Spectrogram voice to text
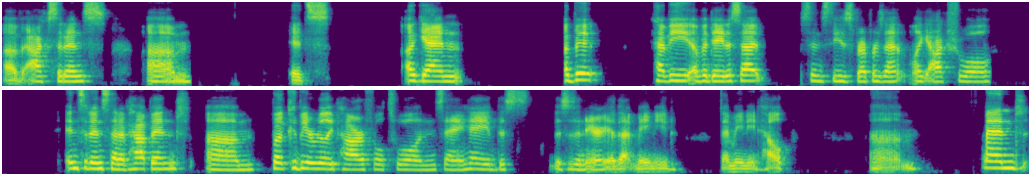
of accidents. Um, it's again, a bit heavy of a data set since these represent like actual incidents that have happened, um, but could be a really powerful tool in saying, hey, this this is an area that may need that may need help. Um, and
